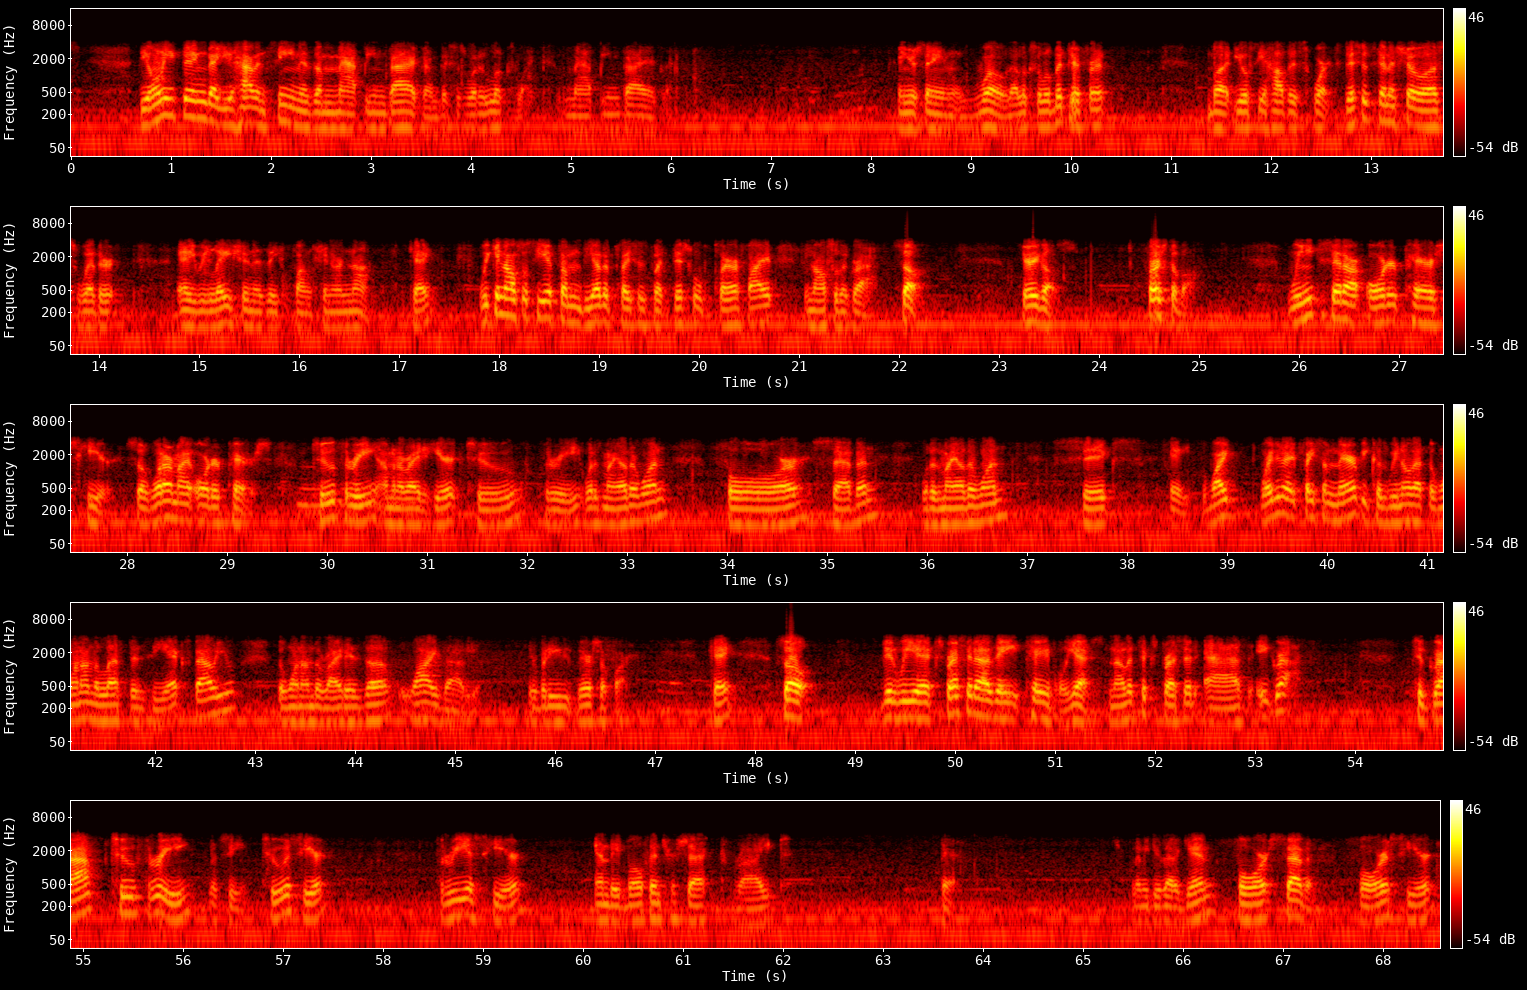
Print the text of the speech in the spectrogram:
The only thing that you haven't seen is a mapping diagram. This is what it looks like, mapping diagram. And you're saying, whoa, that looks a little bit different, but you'll see how this works. This is going to show us whether a relation is a function or not, okay? We can also see it from the other places, but this will clarify it and also the graph. So, here he goes. First of all, we need to set our order pairs here. So what are my order pairs? 2, 3, I'm going to write it here, 2, 3. What is my other one? 4, 7. What is my other one? 6, 8. Why, why did I place them there? Because we know that the one on the left is the x value, the one on the right is the y value. Everybody there so far? Okay? So, did we express it as a table? Yes. Now let's express it as a graph. To graph 2, 3, let's see, 2 is here, 3 is here, and they both intersect right there. Let me do that again. 4, 7. 4 is here,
